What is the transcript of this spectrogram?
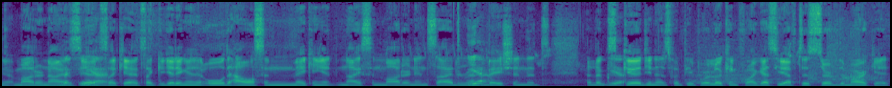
Yeah, modernize. But, Yeah, yeah. it's like yeah, it's like you're getting an old house and making it nice and modern inside and Yeah. renovation. It's, that looks Yeah. good. You know, that's what people are looking for. I guess you have to serve the market.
